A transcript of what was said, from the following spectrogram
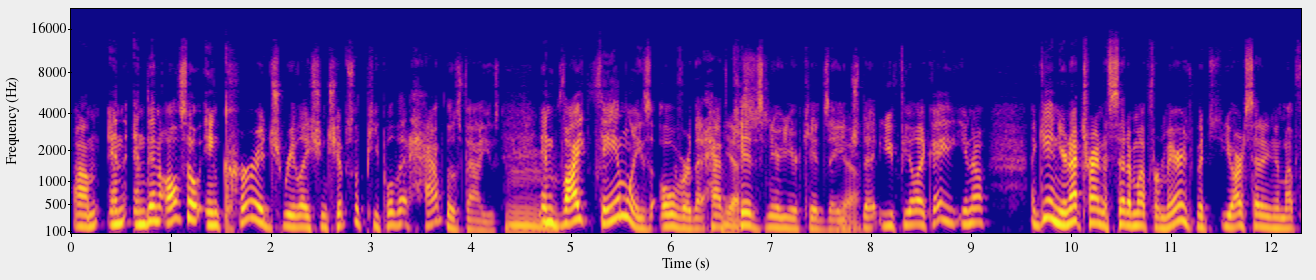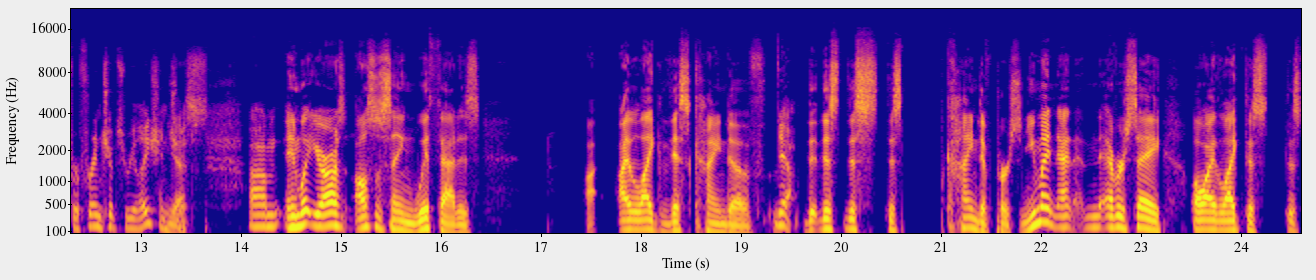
um, and and then also encourage relationships with people that have those values Hmm. invite families over that have Yes. kids near your kids age Yeah. that you feel like hey you know again you're not trying to set them up for marriage but you are setting them up for friendships relationships yes. um And what you're also saying with that is, I, I like this kind of Yeah. th- this this this kind of person. You might not ever say, "Oh, I like this this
